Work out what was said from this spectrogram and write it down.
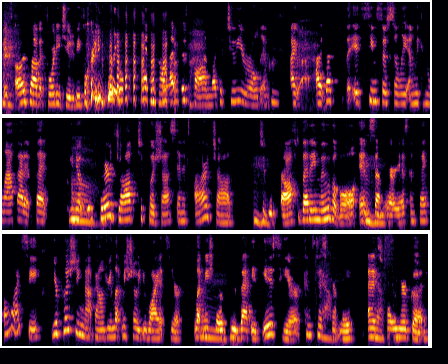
It's our job at forty-two to be forty-two, and not respond like a two-year-old. And. I, I, that's it seems so silly, and we can laugh at it, but you know, oh. it's their job to push us, and it's our job mm-hmm. to be soft but immovable in mm-hmm. some areas and say, Oh, I see. You're pushing that boundary. Let me show you why it's here. Let mm-hmm. me show mm. you that it is here consistently yeah. and it's yes. for your good.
